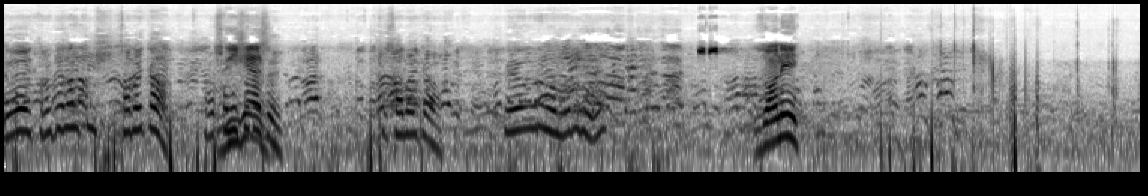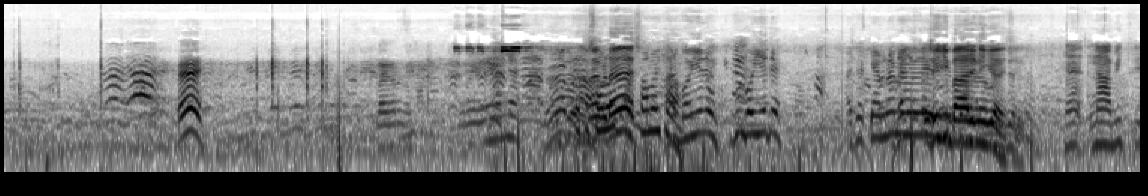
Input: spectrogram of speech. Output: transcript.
এই তোরা কি সবাইকা আমার সমস্যা। আছে সবাইকা এ ওরে বল ওরে বল। জনি। সবাইকা তুই কি বাইরে নিয়ে গেছিস হ্যাঁ না ভিতরে।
